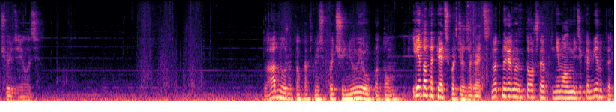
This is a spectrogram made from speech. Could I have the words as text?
Что делать? Ладно, уже там как-нибудь починю его потом. И этот опять хочет жрать. Ну, это, наверное, из-за того, что я принимал медикаменты.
